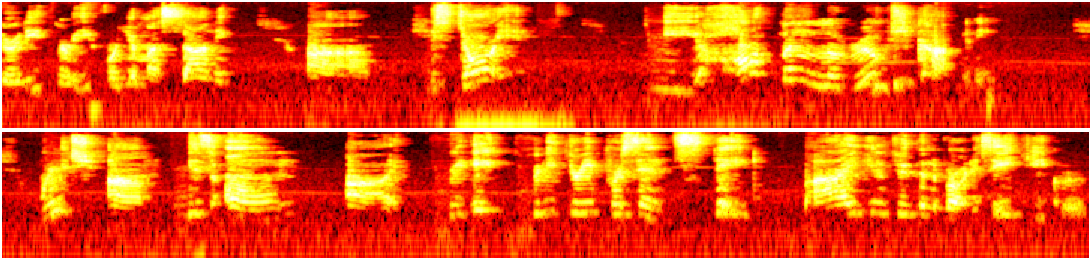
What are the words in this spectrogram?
33 for your Masonic um, historian, the Hoffman LaRouche Company, which um, is owned uh, a 33% stake by and through the Novartis AG Group.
